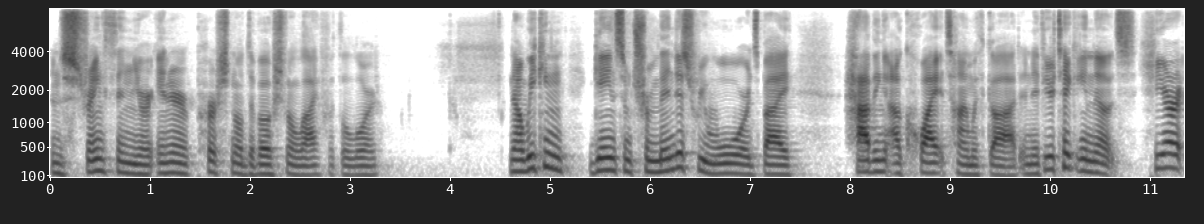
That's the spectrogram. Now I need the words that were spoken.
and strengthen your inner personal devotional life with the Lord. Now, we can gain some tremendous rewards by having a quiet time with God. And if you're taking notes, here are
